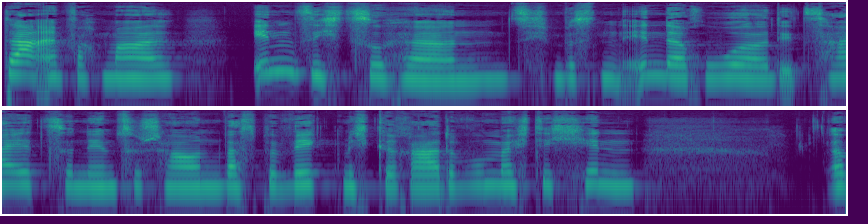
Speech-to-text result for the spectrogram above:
Da einfach mal in sich zu hören, sich ein bisschen in der Ruhe die Zeit zu nehmen, zu schauen, was bewegt mich gerade, wo möchte ich hin, äh,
